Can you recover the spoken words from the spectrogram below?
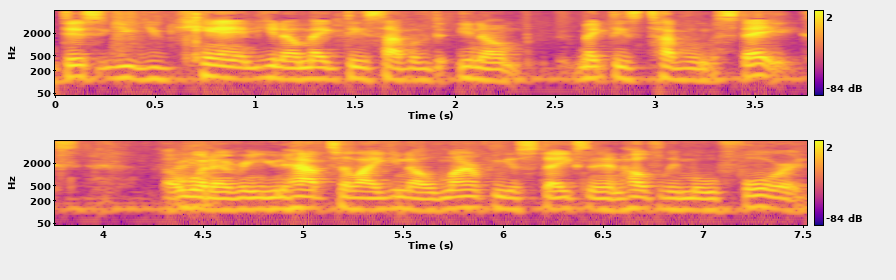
this you, you can't you know make these type of you know make these type of mistakes or whatever and you have to like you know learn from your mistakes and then hopefully move forward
